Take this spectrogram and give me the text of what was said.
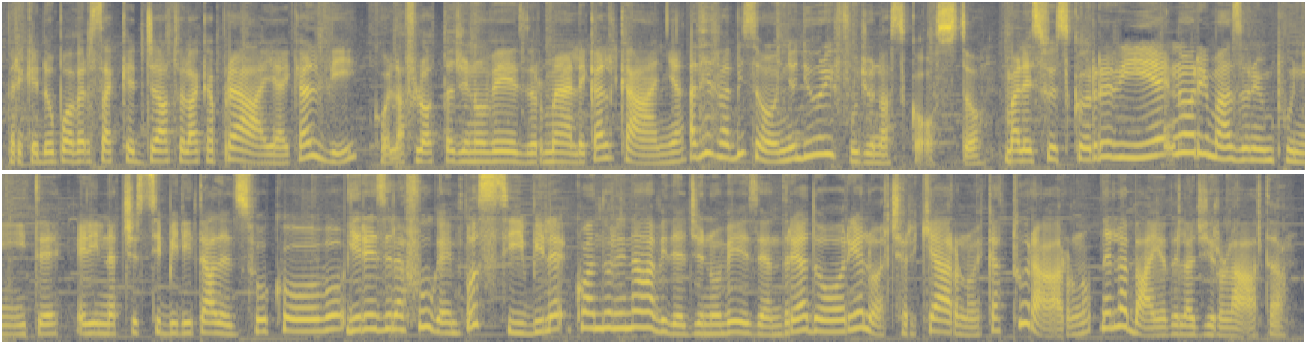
perché dopo aver saccheggiato la Capraia e Calvi, con la flotta genovese ormai alle calcagna, aveva bisogno di un rifugio nascosto. Ma le sue scorrerie non rimasero impunite e l'inaccessibilità del suo covo gli rese la fuga impossibile quando le navi del genovese Andrea Doria lo accerchiarono e catturarono nella baia della Girolata.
